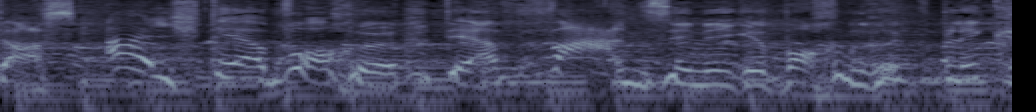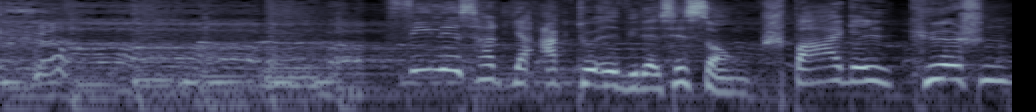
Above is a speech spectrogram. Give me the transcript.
Das Eich der Woche, der wahnsinnige Wochenrückblick. Vieles hat ja aktuell wieder Saison. Spargel, Kirschen,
